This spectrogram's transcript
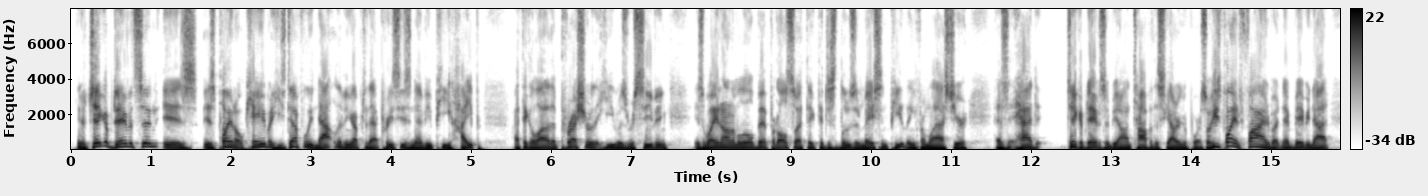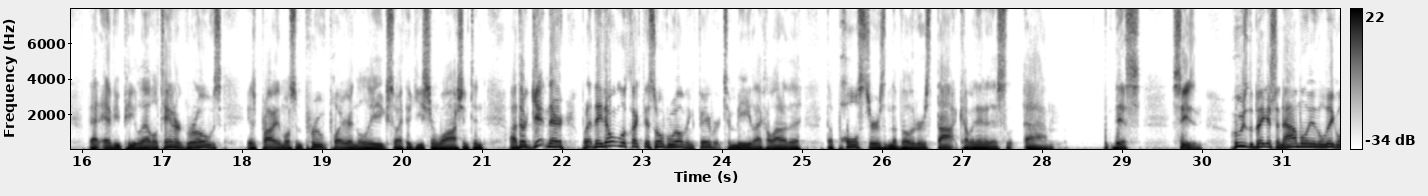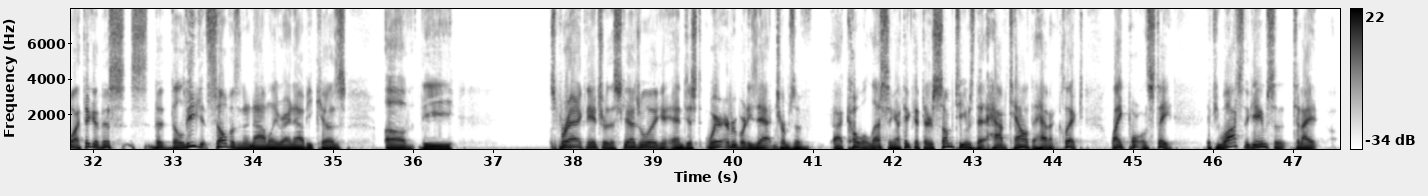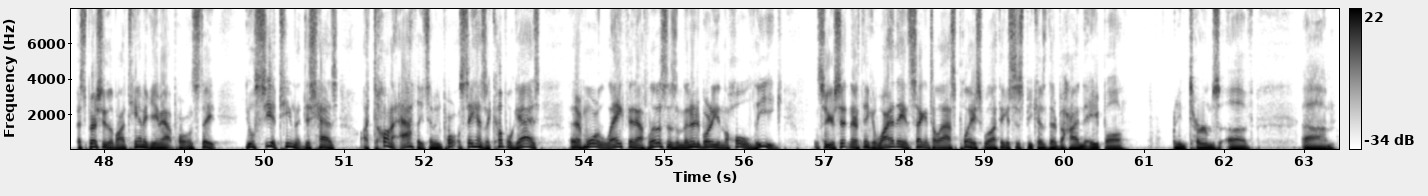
you know, Jacob Davison is is playing okay, but he's definitely not living up to that preseason MVP hype. I think a lot of the pressure that he was receiving is weighing on him a little bit, but also I think that just losing Mason Peatling from last year has had Jacob Davison be on top of the scouting report. So he's playing fine, but maybe not that MVP level. Tanner Groves is probably the most improved player in the league. So I think Eastern Washington, uh, they're getting there, but they don't look like this overwhelming favorite to me, like a lot of the, the pollsters and the voters thought coming into this um, this season. Who's the biggest anomaly in the league? Well, I think of this the, the league itself is an anomaly right now because of the sporadic nature of the scheduling and just where everybody's at in terms of uh, coalescing. I think that there's some teams that have talent that haven't clicked, like Portland State. If you watch the games tonight, especially the Montana game at Portland State, you'll see a team that just has a ton of athletes. I mean, Portland State has a couple guys that have more length and athleticism than anybody in the whole league. And so you're sitting there thinking, why are they in second to last place? Well, I think it's just because they're behind the eight ball in terms of um,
